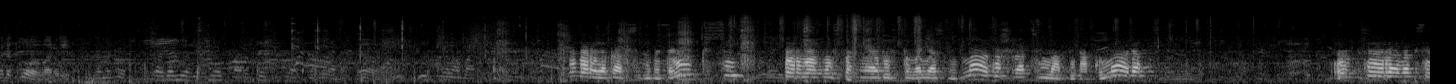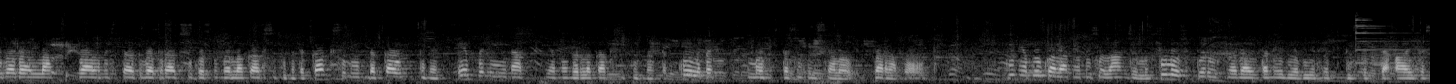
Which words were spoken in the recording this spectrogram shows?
Edes tuo varmaan. Numerolla 21, Porvoon Mustania edustava Jasmin Laakus, Ratsun Lampinakko Laada, on seuraavaksi radalla valmistautuvat ratsukas numero 22 Linda Kauppinen Emmeliina ja numero 23 Lotta Sinisalo Paramoolta. Kun ja Mukalan niin ja Michel Angelo tulos perusradalta 4 virhepistettä aika 72,03.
